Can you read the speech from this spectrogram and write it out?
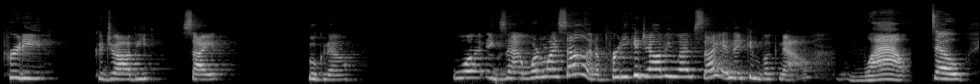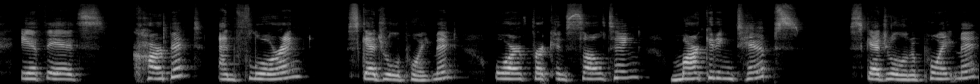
pretty, Kajabi, site, book now. What exact what am I selling? A pretty Kajabi website and they can book now. Wow. So if it's carpet and flooring, schedule appointment, or for consulting, marketing tips, schedule an appointment,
